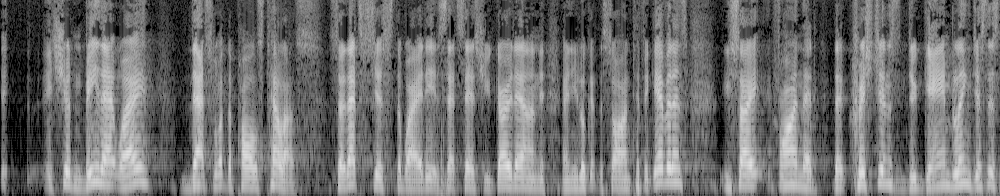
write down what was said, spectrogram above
It shouldn't be that way. That's what the polls tell us. So that's just the way it is. That's as you go down and, and you look at the scientific evidence, you say, find that, that Christians do gambling just as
